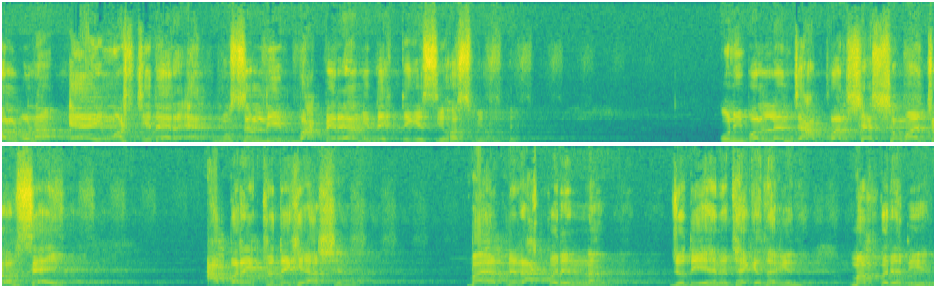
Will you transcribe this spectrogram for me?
বলব না, এই মসজিদের এক মুসল্লির বাপেরে আমি দেখতে গেছি হসপিটালে। উনি বললেন যে, আব্বার শেষ সময় চলছে, আব্বার একটু দেখে আসেন। ভাই, আপনি রাগ করেন না, যদি এখানে থেকে থাকেন, মাফ করে দিয়েন।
